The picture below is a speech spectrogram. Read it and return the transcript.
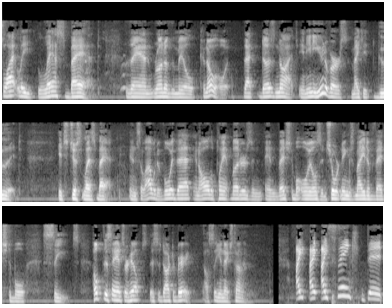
slightly less bad than run of the mill canola oil. That does not, in any universe, make it good. It's just less bad. And so I would avoid that and all the plant butters and, and vegetable oils and shortenings made of vegetable seeds. Hope this answer helps. This is Dr. Berry. I'll see you next time. I, I, I think that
